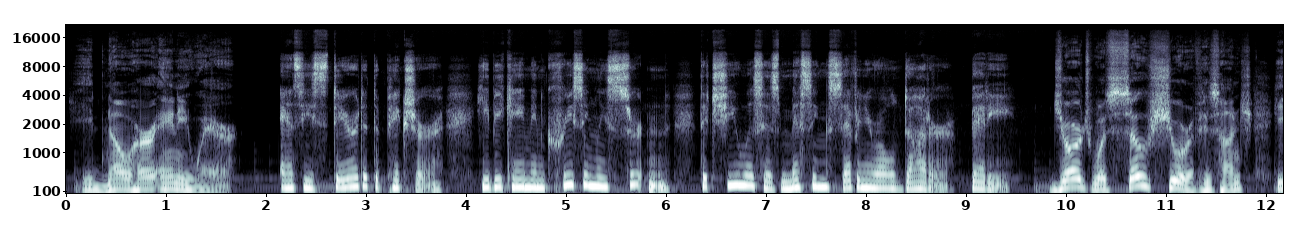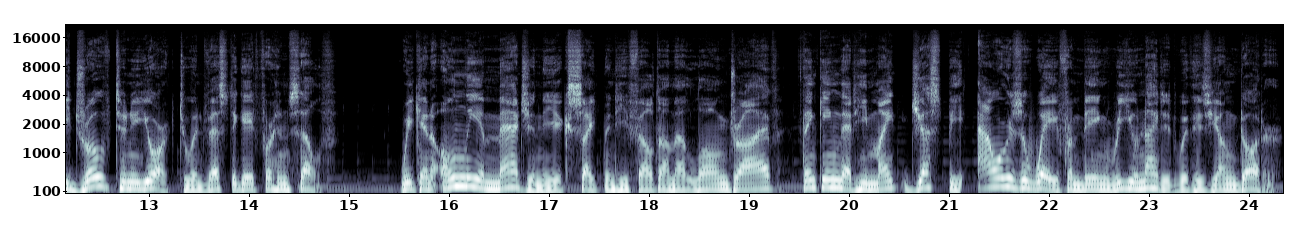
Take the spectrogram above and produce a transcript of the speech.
He'd know her anywhere. As he stared at the picture, he became increasingly certain that she was his missing seven year old daughter, Betty. George was so sure of his hunch, he drove to New York to investigate for himself. We can only imagine the excitement he felt on that long drive, thinking that he might just be hours away from being reunited with his young daughter.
